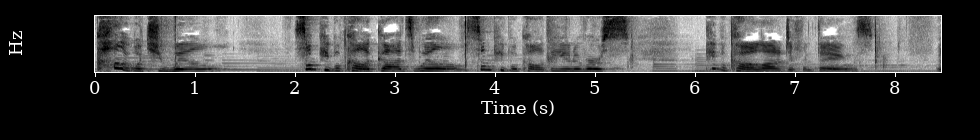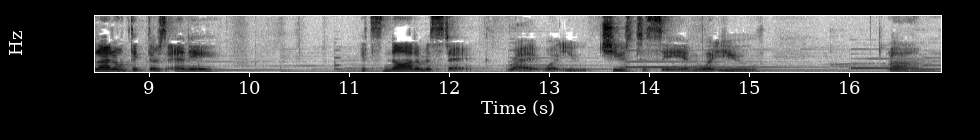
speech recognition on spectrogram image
Call it what you will. Some people call it God's will, some people call it the universe. People call a lot of different things, but I don't think there's any. It's not a mistake, right? What you choose to see and what you. Um,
